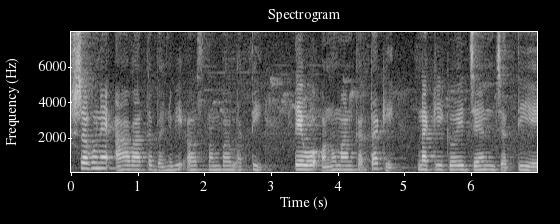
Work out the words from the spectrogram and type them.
સહુને આ વાત બનવી અસંભવ લાગતી. તેઓ અનુમાન કરતા કે નક્કી કોઈ જૈન જતીએ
